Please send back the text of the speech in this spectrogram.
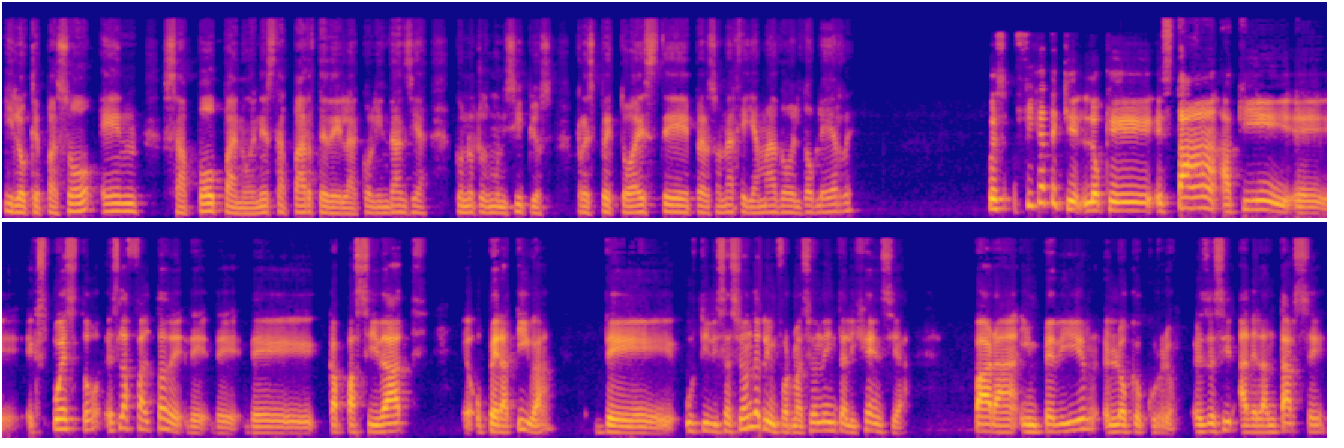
y lo que pasó en Zapopan o en esta parte de la colindancia con otros municipios respecto a este personaje llamado el doble R? Pues fíjate que lo que está aquí eh, expuesto es la falta de, capacidad eh, operativa de utilización de la información de inteligencia para impedir lo que ocurrió, es decir, adelantarse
